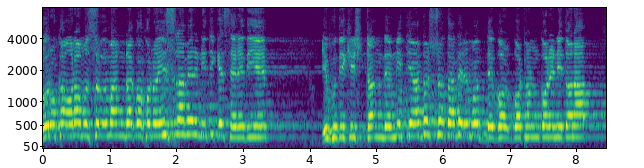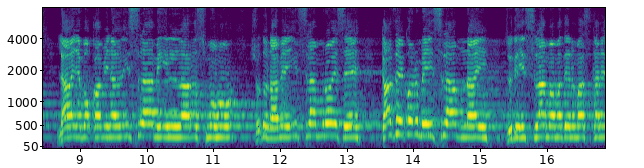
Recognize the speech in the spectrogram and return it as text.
গরু খাওয়া মুসলমানরা কখনো ইসলামের নীতিকে ছেড়ে দিয়ে ইহুদি খ্রিস্টানদের নীতি আদর্শ তাদের মধ্যে গঠন করে নিত না। ইসলামি শুধু নামে ইসলাম রয়েছে, কাজে কর্মে ইসলাম নাই। যদি ইসলাম আমাদের মাঝখানে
